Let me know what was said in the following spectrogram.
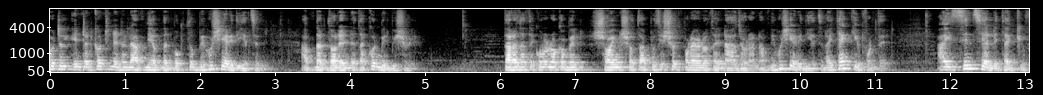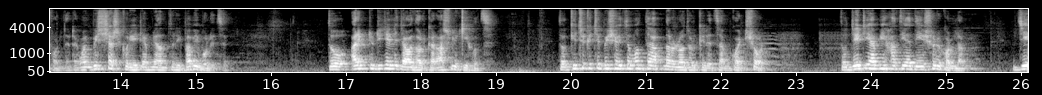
হোটেল ইন্টারকন্টিনেন্টালে আপনি আপনার বক্তব্যে হুঁশিয়ারি দিয়েছেন আপনার দলের নেতা কর্মীর বিষয়ে। তারা যাতে কোনো রকমের সহিংসতা, প্রতিশোধ পরায়ণতায় না জড়ান। আপনি হুঁশিয়ারি দিয়েছেন। I thank you for that I sincerely thank you for that আমি বিশ্বাস করি এটি আপনি আন্তরিকভাবেই বলেছেন। তো আরেকটু ডিটেলে যাওয়া দরকার। আসলে কি হচ্ছে? তো কিছু কিছু বিষয় ইতিমধ্যে আপনারা নজর কেড়েছে আম কোয়াইট শোর তো যেটি আমি হাতিয়া দিয়ে শুরু করলাম, যে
